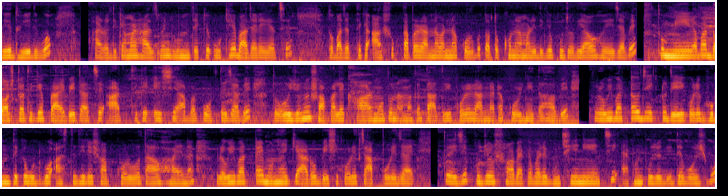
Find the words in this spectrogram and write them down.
দিয়ে ধুয়ে দিব। আর ওদিকে আমার হাজব্যান্ড ঘুম থেকে উঠে বাজারে গেছে। তো বাজার থেকে আসুক, তারপরে রান্নাবান্না করব। ততক্ষণে আমার এদিকে পুজো দেওয়াও হয়ে যাবে। তো মেয়ের আবার দশটা থেকে প্রাইভেট আছে। আট থেকে এসে আবার পড়তে যাবে। তো ওই জন্য সকালে খাওয়ার মতন আমাকে তাড়াতাড়ি করে রান্নাটা করে নিতে হবে। রবিবারটাও যে একটু দেরি করে ঘুম থেকে উঠবো, আস্তে ধীরে সব করব, তাও হয় না। রবিবারটাই মনে হয় কি আরও বেশি করে চাপ পড়ে যায়। তো এই যে পুজোর সব একেবারে গুছিয়ে নিয়েছি। এখন পুজো দিতে বসবো।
